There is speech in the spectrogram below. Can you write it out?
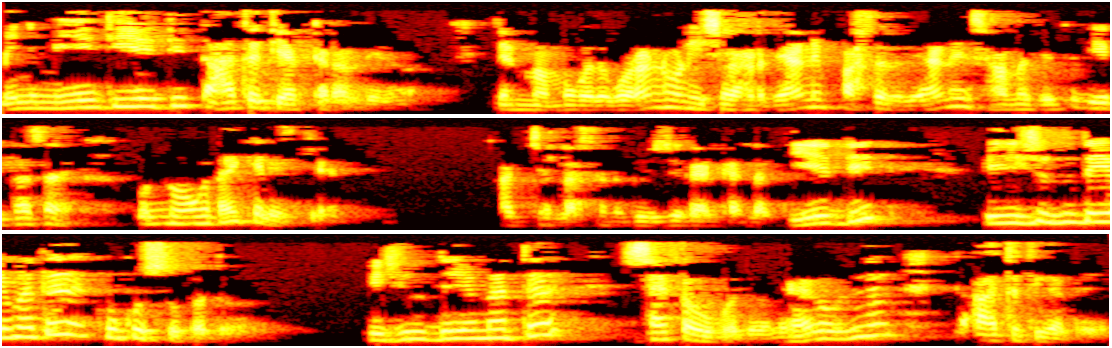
මෙන්න මේ තියේදී තාතතියක් කරන් දෙනවා. දැන් මම මොකද කරන්න ඕනේ ඉස්සරහට යන්නේ පස්සට යන්නේ සමතෙට දීපස. ඔන්න ඕකටයි කෙලස් කියන්නේ. අච්චර ලස්සන පිරිසිදු කරලා තියේදී පිරිසිදු දෙය මත කුකුස් උපදවන. පිරිසිදු දෙය මත සැක උපදවන. ඒක උදේ ආතතිගත වෙනවා.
